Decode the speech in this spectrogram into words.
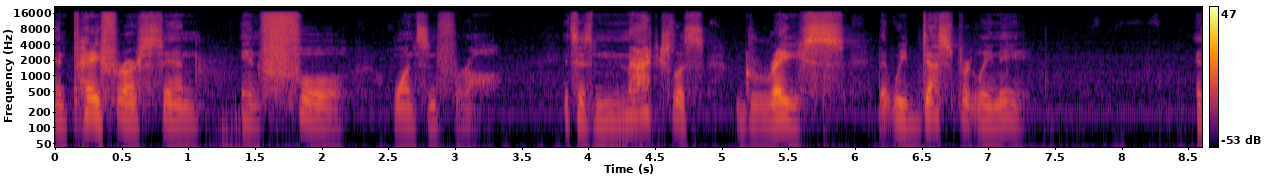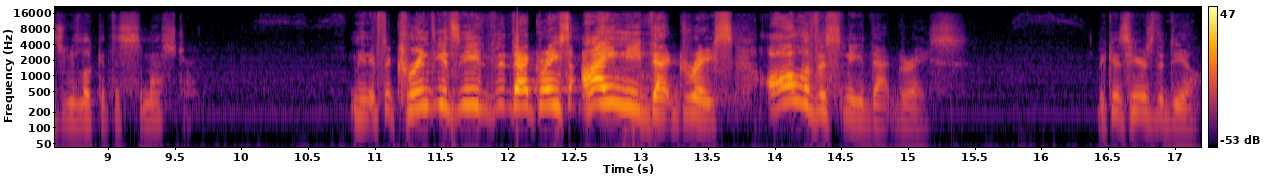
and pay for our sin in full once and for all. It's his matchless grace that we desperately need as we look at this semester. I mean, if the Corinthians need that grace, I need that grace. All of us need that grace. Because here's the deal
